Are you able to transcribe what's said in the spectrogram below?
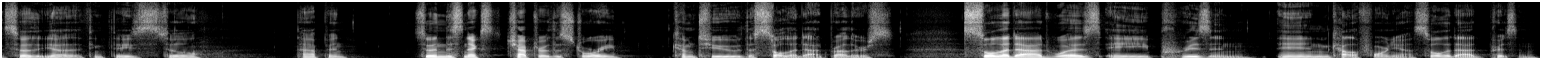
So yeah, I think they still happen. So in this next chapter of the story, come to the Soledad brothers. Soledad was a prison in California, Soledad prison.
